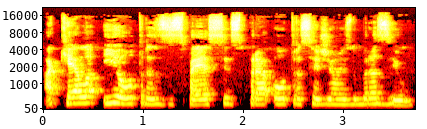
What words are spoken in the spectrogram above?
aquela e outras espécies para outras regiões do Brasil.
